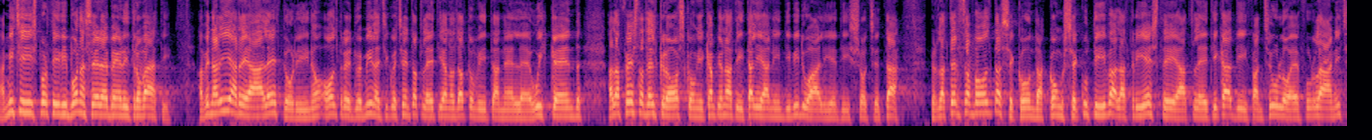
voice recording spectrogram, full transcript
Amici sportivi, buonasera e ben ritrovati. A Venaria Reale, Torino, oltre 2500 atleti hanno dato vita nel weekend alla festa del cross con i campionati italiani individuali e di società. Per la terza volta, seconda consecutiva, la Trieste Atletica di Fanciullo e Furlanic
